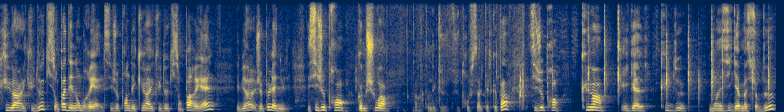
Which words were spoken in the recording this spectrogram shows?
Q1 et Q2 qui ne sont pas des nombres réels. Si je prends des Q1 et Q2 qui ne sont pas réels, eh bien, je peux l'annuler. Et si je prends comme choix, attendez que je, trouve ça quelque part, si je prends Q1 égale Q2 moins I gamma sur 2,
